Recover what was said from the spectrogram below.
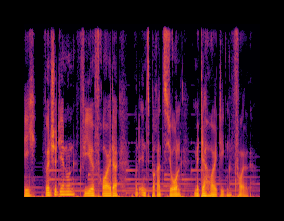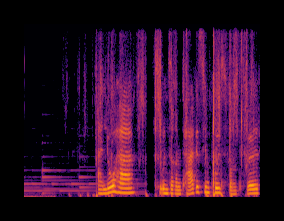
Ich wünsche dir nun viel Freude und Inspiration mit der heutigen Folge. Aloha zu unserem Tagesimpuls vom 12.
